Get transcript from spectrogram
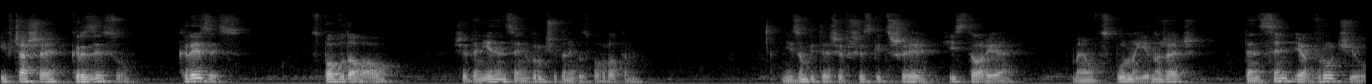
i w czasie kryzysu, kryzys spowodował, że ten jeden syn wrócił do niego z powrotem. Niesamowite, że wszystkie trzy historie mają wspólną jedną rzecz. Ten syn, jak wrócił,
